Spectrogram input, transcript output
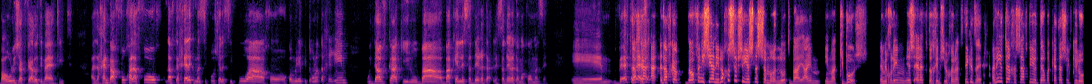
ברור לי שהכפייה הזאת היא בעייתית. אז לכן בהפוך על הפוך, דווקא חלק מהסיפור של הסיפוח, או, או כל מיני פתרונות אחרים, הוא דווקא כאילו בא, בא כן לסדר את, לסדר את המקום הזה. אה, ואתה יודע, דווקא, יש... דווקא באופן אישי, אני לא חושב שיש לשמרנות בעיה עם, עם הכיבוש. הם יכולים, יש אלף דרכים שהם יכולים להצדיק את זה. אני יותר חשבתי יותר בקטע של כאילו,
